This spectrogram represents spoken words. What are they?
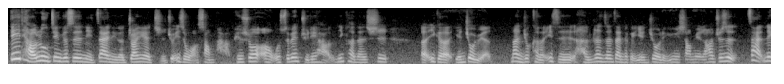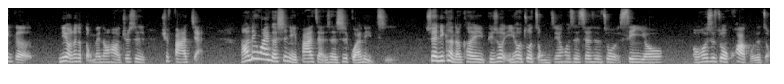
第一条路径就是你在你的专业值就一直往上爬，比如说，呃，我随便举例好了，你可能是呃一个研究员，那你就可能一直很认真在那个研究领域上面，然后就是在那个你有那个 domain 的话，就是去发展。然后另外一个是你发展成是管理职，所以你可能可以，比如说以后做总监，或是甚至做 CEO，哦，或是做跨国的总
